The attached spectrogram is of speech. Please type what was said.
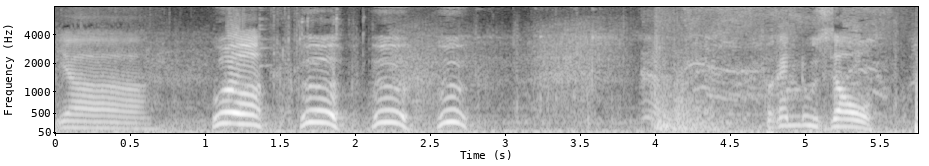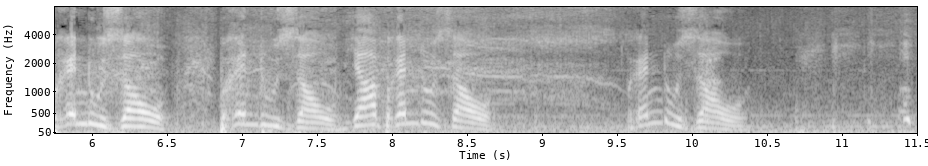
Ja. Brenn du Sau. Brenn du Sau. Brenn du Sau. Ja, brenn du Sau. Brenn du Sau.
